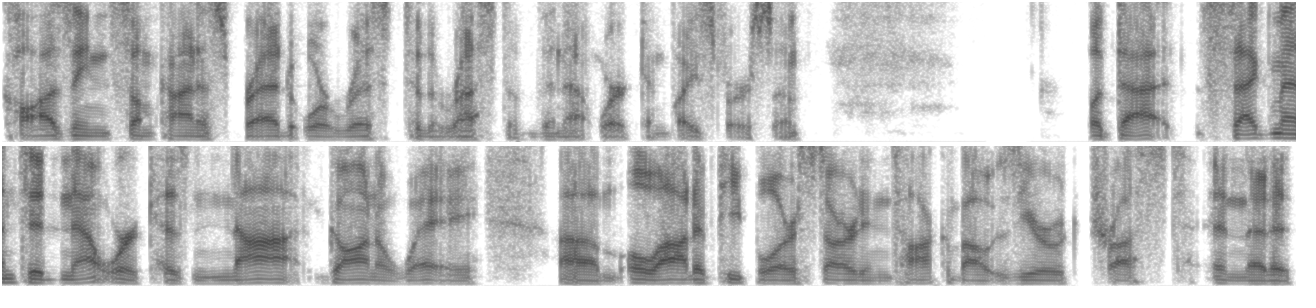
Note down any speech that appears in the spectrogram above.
causing some kind of spread or risk to the rest of the network and vice versa but that segmented network has not gone away. Um, a lot of people are starting to talk about zero trust and that it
